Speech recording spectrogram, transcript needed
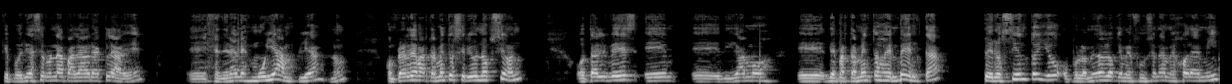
que podría ser una palabra clave, eh, en general es muy amplia, ¿no? Comprar departamento sería una opción, o tal vez, eh, digamos, departamentos en venta, pero siento yo, o por lo menos lo que me funciona mejor a mí,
